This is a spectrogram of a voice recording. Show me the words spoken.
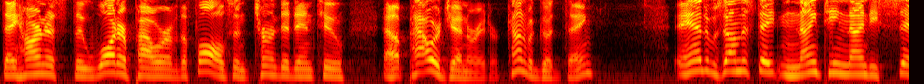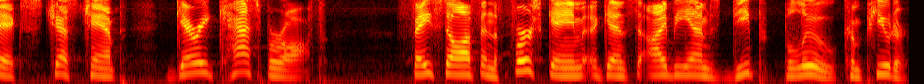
They harnessed the water power of the falls and turned it into uh, power generator. Kind of a good thing. And it was on this date in 1996, chess champ Garry Kasparov faced off in the first game against IBM's Deep Blue computer.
